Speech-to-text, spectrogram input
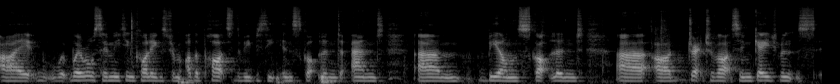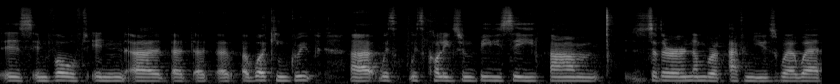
I, we're also meeting colleagues from other parts of the BBC in Scotland and um, beyond Scotland. Uh, our Director of Arts Engagements is involved in uh, a, a, a working group uh, with, with colleagues from BBC. Um, so there are a number of avenues where we're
